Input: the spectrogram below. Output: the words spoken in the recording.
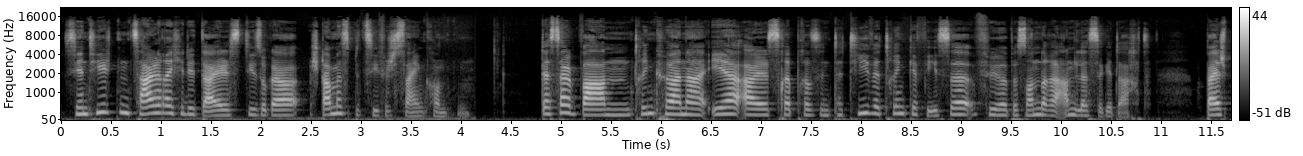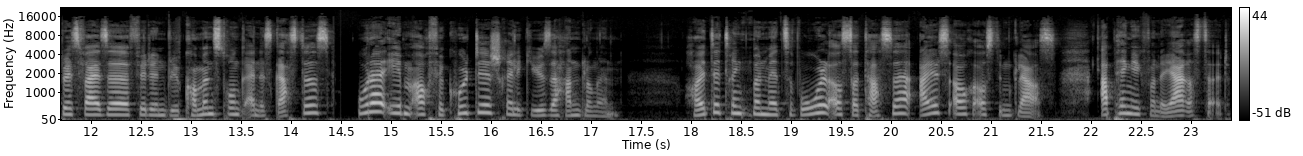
Sie enthielten zahlreiche Details, die sogar stammesspezifisch sein konnten. Deshalb waren Trinkhörner eher als repräsentative Trinkgefäße für besondere Anlässe gedacht, beispielsweise für den Willkommenstrunk eines Gastes oder eben auch für kultisch-religiöse Handlungen. Heute trinkt man mehr sowohl aus der Tasse als auch aus dem Glas, abhängig von der Jahreszeit.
